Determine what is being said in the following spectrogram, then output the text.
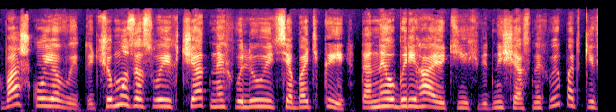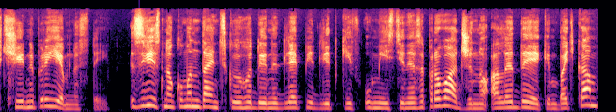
Важко уявити, чому за своїх чат не хвилюються батьки та не оберігають їх від нещасних випадків чи неприємностей. Звісно, комендантської години для підлітків у місті не запроваджено, але деяким батькам,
